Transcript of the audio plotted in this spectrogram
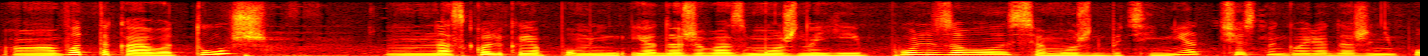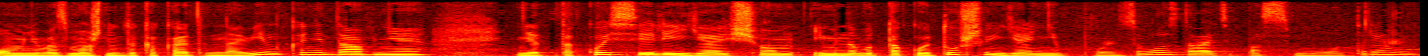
А, вот такая вот тушь. Насколько я помню, я даже, возможно, ей пользовалась, а может быть и нет. Честно говоря, даже не помню. Возможно, это какая-то новинка недавняя. Нет, такой серии я еще, именно вот такой тушью я не пользовалась. Давайте посмотрим.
